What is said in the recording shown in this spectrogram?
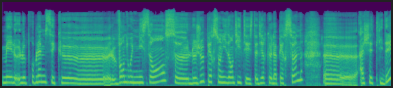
mais le, le problème c'est que euh, vendre une licence, euh, le jeu perd son identité, c'est-à-dire que la personne euh, achète l'idée.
